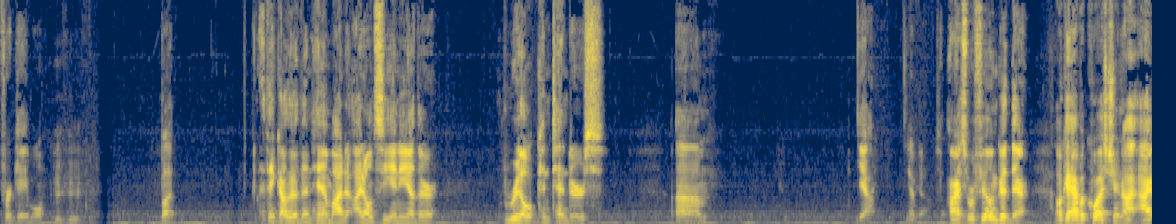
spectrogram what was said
for Gable. hmm But I think other than him, I, I don't see any other real contenders. Um, yeah. Yep. Yeah. All right, so we're feeling good there. Okay, I have a question. I, I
